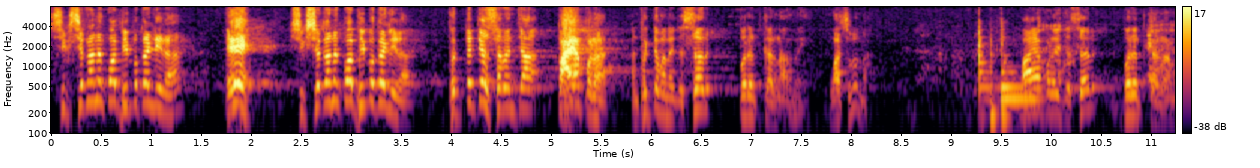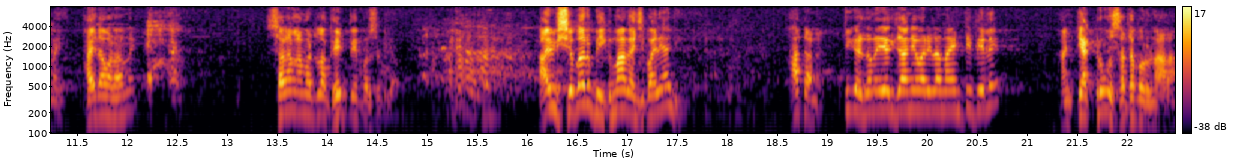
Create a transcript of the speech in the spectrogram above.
शिक्षकानं कॉफी पकडली ना. ए शिक्षकानं कॉफी पकडली ना फक्त त्या सरांच्या पाया पडा आणि फक्त म्हणायचं सर परत करणार नाही. वाचलो ना. पाया पडायचं सर परत करणार नाही. फायदा होणार नाही. सरांना म्हटलं भेट पेपर सुटल्यावर आयुष्यभर भीक मागायची पाळी आली. हातानं. तिघ जण एक जानेवारीला नाईन्टी पेले आणि ट्रॅक्टर उसाचा भरून आला.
